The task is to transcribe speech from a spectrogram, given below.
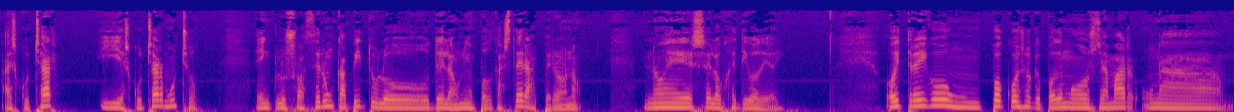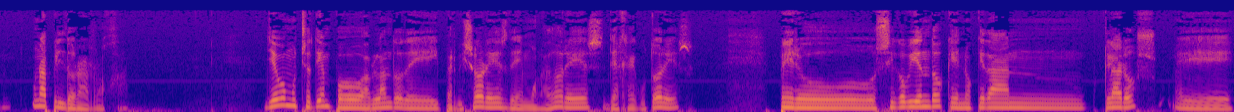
a escuchar y escuchar mucho, e incluso hacer un capítulo de la Unión Podcastera, pero no, no es el objetivo de hoy. Hoy traigo un poco eso que podemos llamar una, una píldora roja. Llevo mucho tiempo hablando de hipervisores, de emuladores, de ejecutores, pero sigo viendo que no quedan claros eh,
